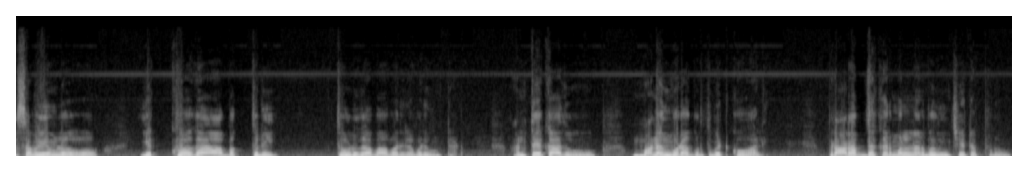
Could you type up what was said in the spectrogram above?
సమయంలో ఎక్కువగా ఆ భక్తుడి తోడుగా బాబా నిలబడి ఉంటాడు. అంతేకాదు మనం కూడా గుర్తుపెట్టుకోవాలి. ప్రారంధ కర్మలను అనుభవించేటప్పుడు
